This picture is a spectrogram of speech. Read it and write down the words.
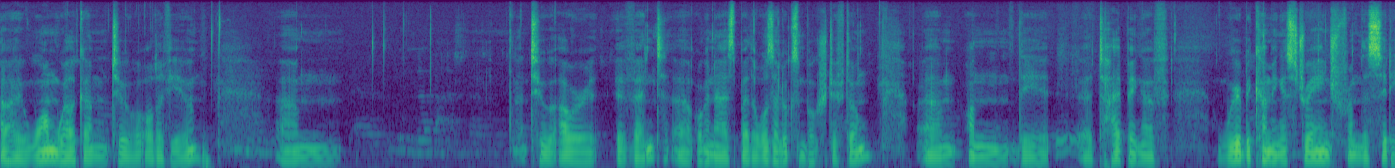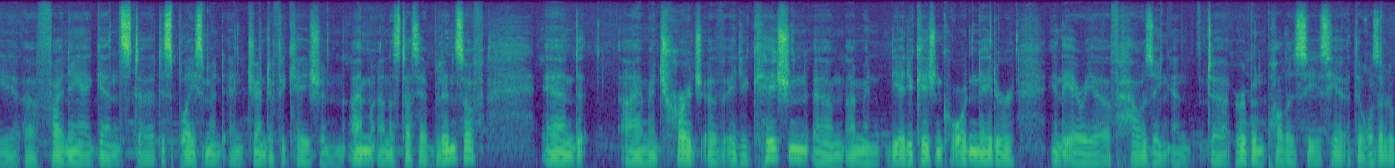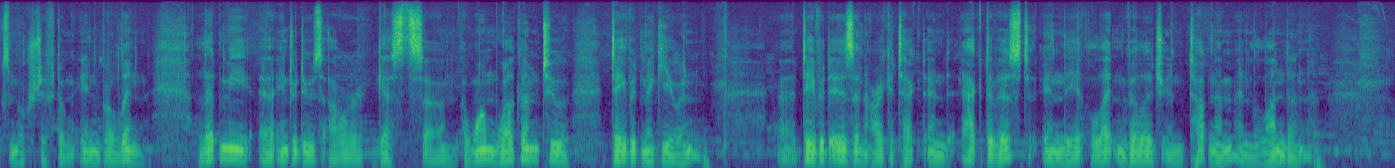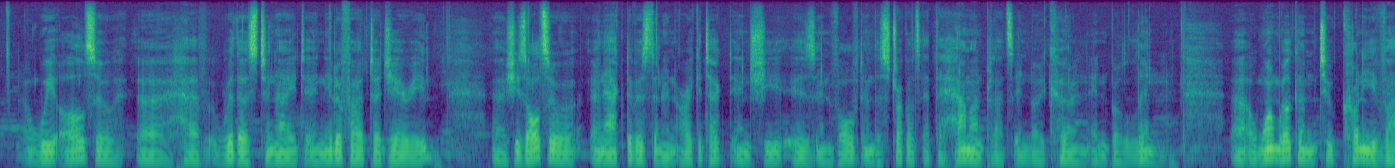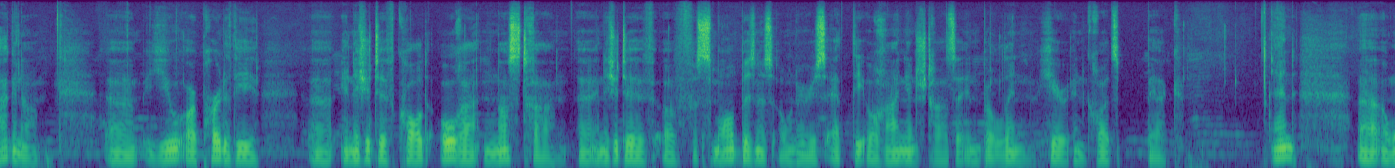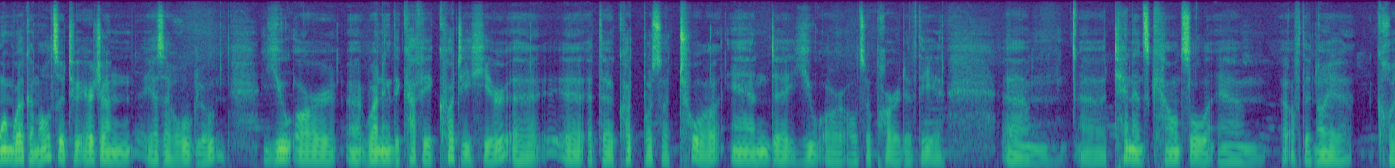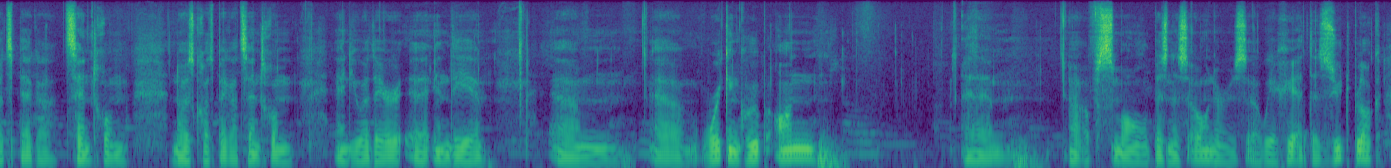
A warm welcome to all of you um, to our event uh, organized by the Rosa Luxemburg Stiftung um, on the uh, typing of We're Becoming Estranged from the City, uh, Fighting Against uh, Displacement and Gentrification. I'm Anastasia Blintsov, and I'm in charge of education. Um, I'm in the education coordinator in the area of housing and uh, urban policies here at the Rosa Luxemburg Stiftung in Berlin. Let me uh, introduce our guests. Um, a warm welcome to David McEwen. Uh, David is an architect and activist in the Latin Village in Tottenham in London. We also uh, have with us tonight Niloufar Tajeri, uh, she's also an activist and an architect, and she is involved in the struggles at the Hermannplatz in Neukölln in Berlin. Uh, a warm welcome to Conny Wagner. Uh, you are part of the uh, initiative called Ora Nostra, uh, initiative of small business owners at the Oranienstraße in Berlin, here in Kreuzberg. And uh, a warm welcome also to Ercan Yazaroglu. You are uh, running the Café Kotti here uh, uh at the Kottbusser Tor, and uh, you are also part of the um, uh, Tenants Council um, of the Neue Kreuzberger Zentrum, Neues Kreuzberger Zentrum, and you are there in the um, working group on um, of small business owners. we're here at the Südblock,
